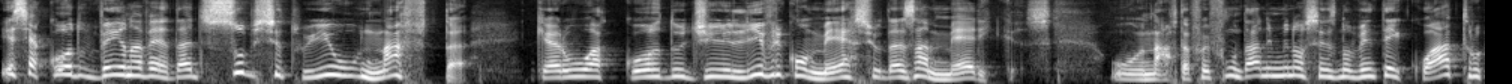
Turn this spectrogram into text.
Esse acordo veio, na verdade, substituir o NAFTA, que era o Acordo de Livre Comércio das Américas. O NAFTA foi fundado em 1994,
